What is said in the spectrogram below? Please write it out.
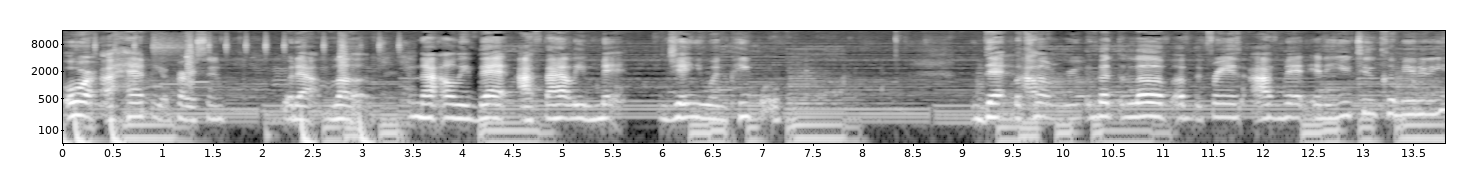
or a happier person without love. Not only that, I finally met genuine people that become real. But the love of the friends I've met in the YouTube community.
